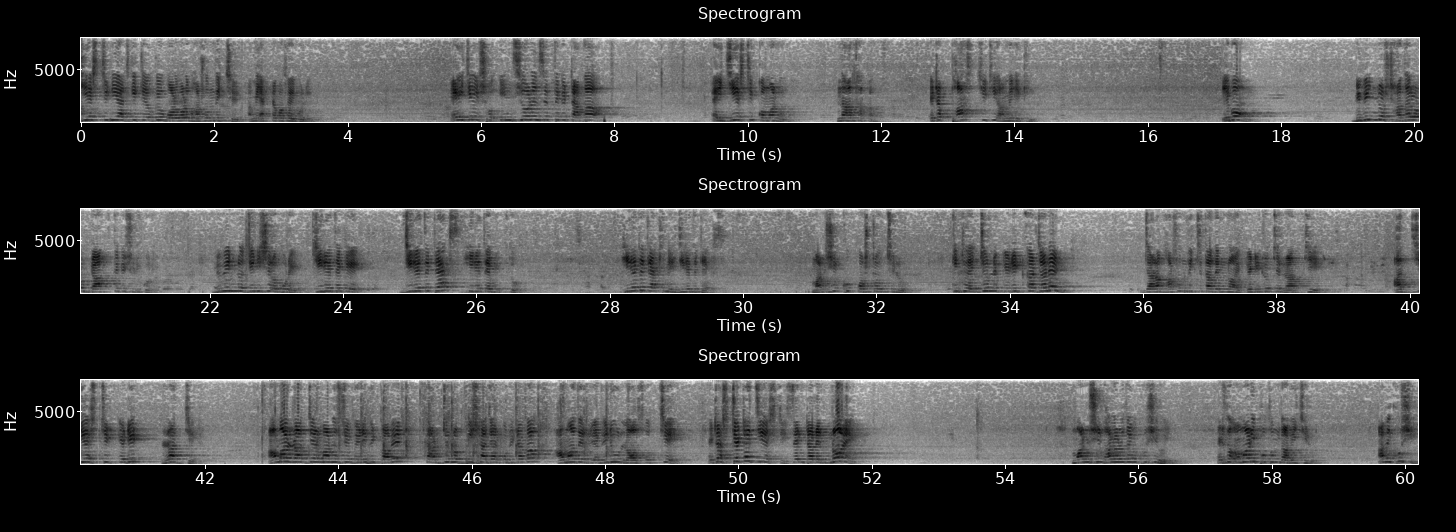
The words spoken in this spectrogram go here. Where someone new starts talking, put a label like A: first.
A: GST নিয়ে আজকে কেউ কেউ বড় বড় ভাষণ দিচ্ছে, আমি একটা কথাই বলি। এই যে ইন্স্যুরেন্সের থেকে টাকা, এই জিএসটি কমানো, না থাকা, এটা ফার্স্ট চিঠি আমি লিখি। এবং বিভিন্ন সাধারণ ডাক থেকে শুরু করে, বিভিন্ন জিনিসের ওপরে, জিরে থেকে, জিরেতে ট্যাক্স হিরেতে মুক্ত। হিরেতে ট্যাক্স নেই, জিরেতে ট্যাক্স মানুষের খুব কষ্ট হচ্ছিল। কিন্তু এর জন্য ক্রেডিট কার্ড জানেন? যারা ভাষণ দিচ্ছে তাদের নয়, ক্রেডিট হচ্ছে রাজ্যের। আর জিএসটির ক্রেডিট রাজ্যের। আমার রাজ্যের মানুষ যে বেনিফিট পাবে, তার জন্য বিশ হাজার কোটি টাকা আমাদের রেভিনিউ লস হচ্ছে। এটা স্টেটের জিএসটি সেন্ট্রালের নয়। মানুষের ভালো হলে আমি খুশি হই। এটা তো আমারই প্রথম দাবি ছিল। আমি খুশি।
